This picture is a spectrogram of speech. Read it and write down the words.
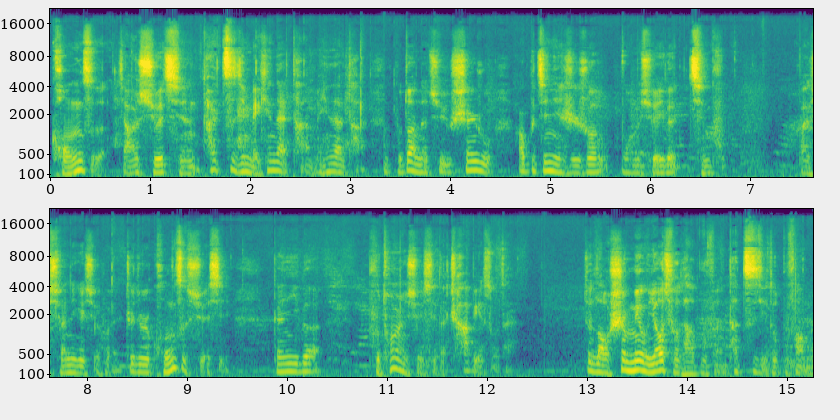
孔子假如学琴，他自己每天在弹，每天在弹，不断的去深入，而不仅仅是说我们学一个琴谱，把旋律给学会。这就是孔子学习跟一个普通人学习的差别所在。就老师没有要求他的部分，他自己都不放过，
